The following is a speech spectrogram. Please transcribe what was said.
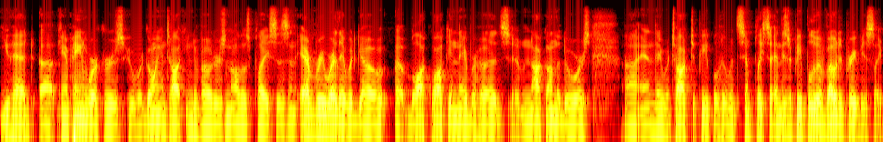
you had uh, campaign workers who were going and talking to voters in all those places, and everywhere they would go, uh, block walk in neighborhoods, uh, knock on the doors, uh, and they would talk to people who would simply say, and these are people who have voted previously.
